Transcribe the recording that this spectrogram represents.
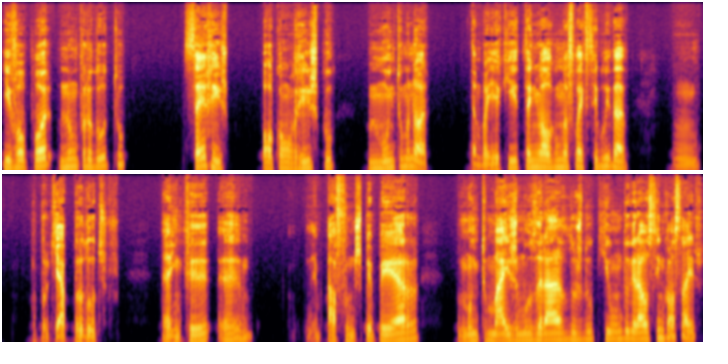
e vou pôr num produto sem risco ou com risco muito menor. Também aqui tenho alguma flexibilidade. Porque há produtos em que uh, há fundos PPR muito mais moderados do que um de grau 5 ou 6.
